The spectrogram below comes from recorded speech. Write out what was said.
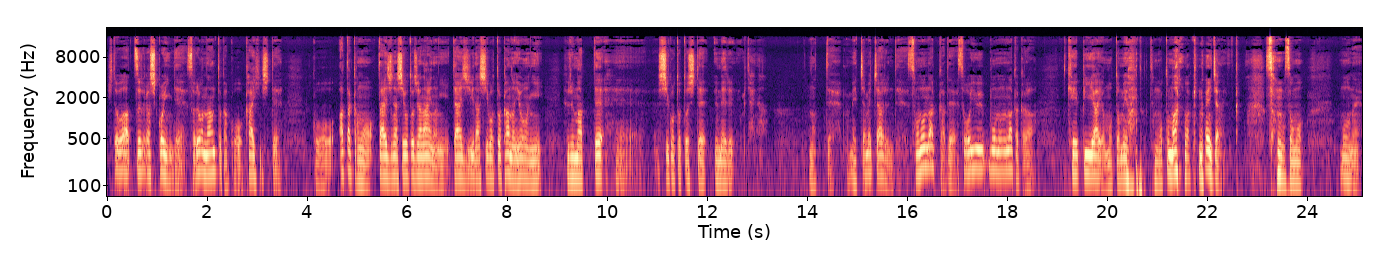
人はずる賢いんでそれをなんとかこう回避してこうあたかも大事な仕事じゃないのに大事な仕事かのように振る舞って、えー、仕事として埋めるみたいなのってめちゃめちゃあるんでその中でそういうものの中から KPI を求めようとって 求まるわけないじゃないですか。そもそも。もうね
